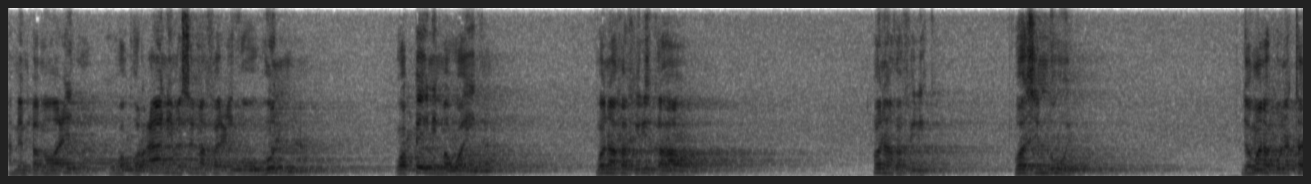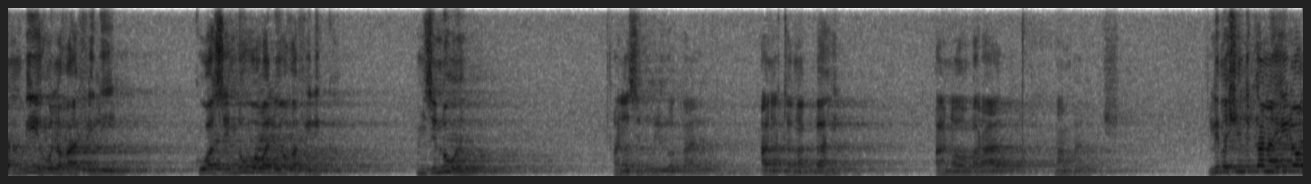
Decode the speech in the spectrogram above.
Amempa mawaidha. Kwa Qur'ani imesema fa'idhuhunna wapeni mawaidha. Wanaghafilika hao wanaghafilika wazindue ndio maana kuna tanbihu alghafilin kuwazindua walioghafilika mzindue anazinduliwa pale anatanabahi anaomba radhi mambo yanakwisha limeshindikana hilo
